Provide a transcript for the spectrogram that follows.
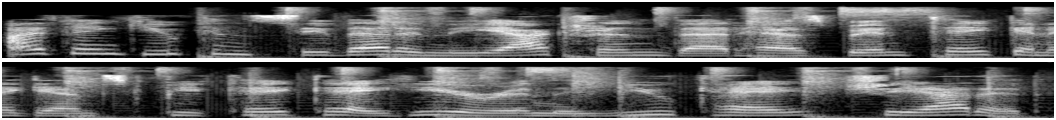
I think you can see that in the action that has been taken against PKK here in the UK, she added.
